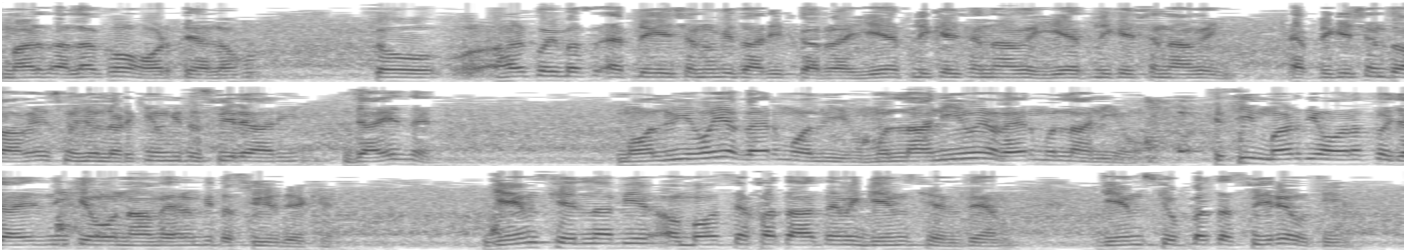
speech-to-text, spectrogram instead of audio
مرد الگ ہوں عورتیں الگ ہوں۔ تو ہر کوئی بس اپلیکیشنوں کی تعریف کر رہا ہے، یہ اپلیکیشن آ گئی، یہ اپلیکیشن آ گئی۔ اپلیکیشن تو آ گئی، اس میں جو لڑکیوں کی تصویریں آ رہی ہیں، جائز ہے مولوی ہو یا غیر مولوی ہو ملانی ہو یا غیر ملانی ہو کسی مرد یا عورت کو جائز نہیں کہ وہ نامحرم کی تصویر دیکھے۔ گیمز کھیلنا بھی بہت سے خط آتے ہیں، گیمز کھیلتے ہیں گیمز کے اوپر تصویریں ہوتی ہیں۔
